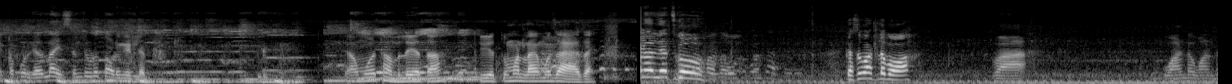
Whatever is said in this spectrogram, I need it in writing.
एका पोरग्याचं लायसन तेवढं काढून घेतल्यात. त्यामुळे थांबलंय आता. ते येतो म्हणलाय मग जायचं आहे. लेट्स गो कसं वाटलं बाबा वा. वांड वांड.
